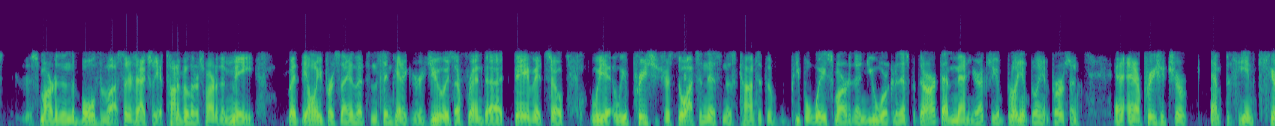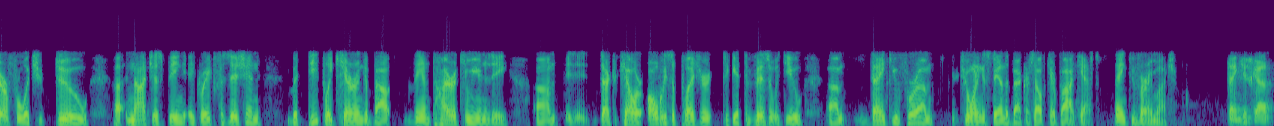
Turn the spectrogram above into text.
smarter than the both of us, there's actually a ton of people that are smarter than me, but the only person I know that's in the same category as you is our friend uh, David. So we we appreciate your thoughts on this and this concept of people way smarter than you working on this. But there aren't that many. You're actually a brilliant, brilliant person, and, and I appreciate your empathy and care for what you do, uh, not just being a great physician, but deeply caring about the entire community. Um, Dr. Keller, always a pleasure to get to visit with you. Um, thank you for um, joining us today on the Becker's Healthcare Podcast. Thank you very much. Thank you, Scott.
